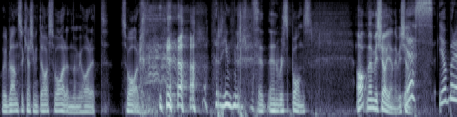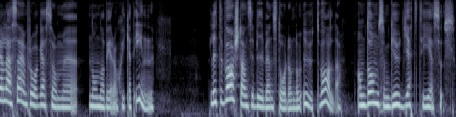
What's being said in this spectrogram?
Och ibland så kanske vi inte har svaren men vi har ett svar, Rimligt. en, en respons. Ja, men vi kör Jenny, vi kör. Yes, jag börjar läsa en fråga som eh, någon av er har skickat in. Lite varstans i Bibeln står det om de utvalda, om de som Gud gett till Jesus.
